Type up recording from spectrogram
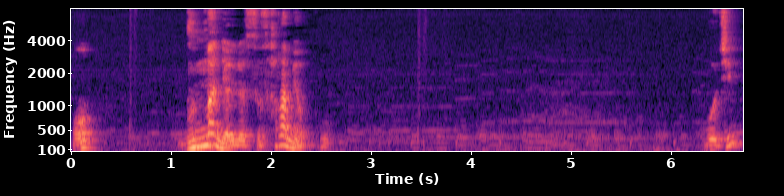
어? 문만 열렸어. 사람이 없고. 뭐지?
